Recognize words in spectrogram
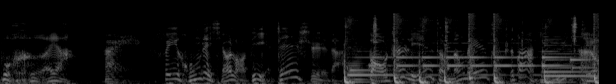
不和呀，哎，飞鸿这小老弟也真是的，宝芝林怎么能没人主持大局呢？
